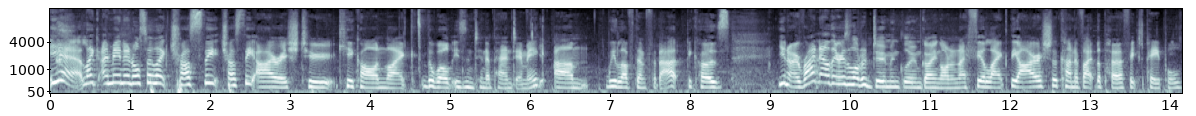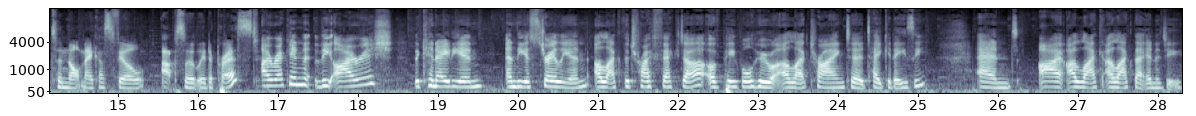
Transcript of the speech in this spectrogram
Yeah, like I mean, and also like trust the trust the Irish to kick on. Like the world isn't in a pandemic. Um, we love them for that because. You know, right now there is a lot of doom and gloom going on, and I feel like the Irish are kind of like the perfect people to not make us feel absolutely depressed. I reckon the Irish, the Canadian, and the Australian are like the trifecta of people who are like trying to take it easy, and I I like I like that energy,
